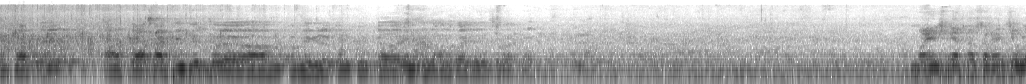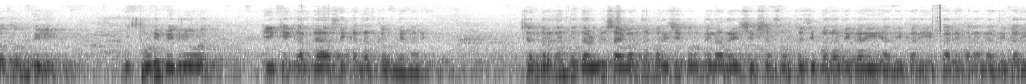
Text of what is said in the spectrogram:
तर त्यामुळे त्यासाठी त्यांचं वेगळं कौतुक इथं झालं पाहिजे असं वाटतं. महेशने आता सगळ्यांची ओळख करून दिली. मी थोडी वेगळी ओळख एक एक अर्ध्या सेकंदात करून देणार आहे. चंद्रकांत दळवी साहेबांचा परिचय करून देणार आहे. शिक्षण संस्थेचे पदाधिकारी अधिकारी कार्यकारणी अधिकारी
